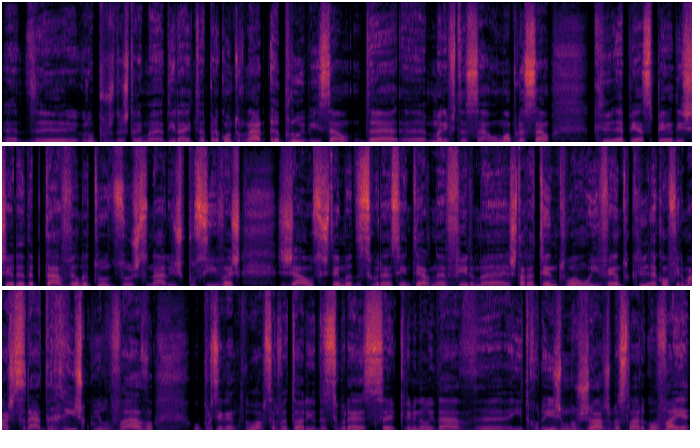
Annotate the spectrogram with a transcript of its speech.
eh, de grupos de extrema-direita para contornar a proibição da eh, manifestação. Uma operação que a PSP diz ser adaptável a todos os cenários possíveis. Já o Sistema de Segurança Interna afirma estar atento a um evento que, a confirmar, será de risco elevado. O presidente do Observatório de Segurança, Criminalidade e Terrorismo, Jorge Bacelar Gouveia,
